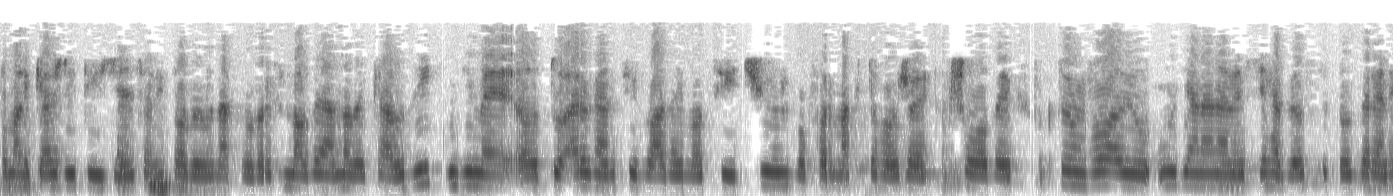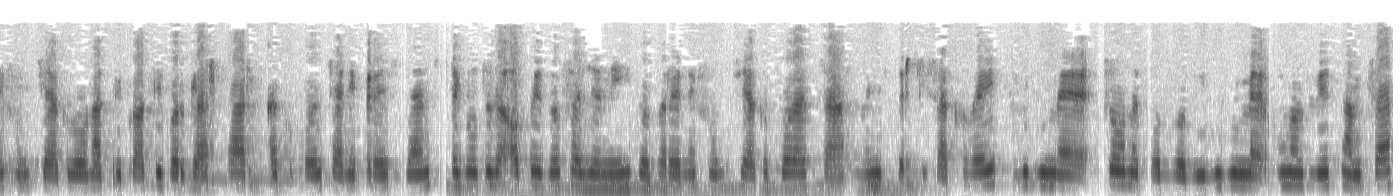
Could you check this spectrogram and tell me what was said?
pomaly každý týždeň sa vyplavujú na povrch nové a nové kauzy. Vidíme tú aroganciu vládnej moci, či už vo formách toho, že človek, ktorom volajú ľudia na námestiach, aby odstúpil z verejnej funkcie, ako bol napríklad Tibor Gašpar, ako policajný prezident, tak bol teda opäť dosadený do verejnej funkcie ako poradca ministerky Sakovej. Vidíme celné podvody, vidíme u nás Vietnamca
